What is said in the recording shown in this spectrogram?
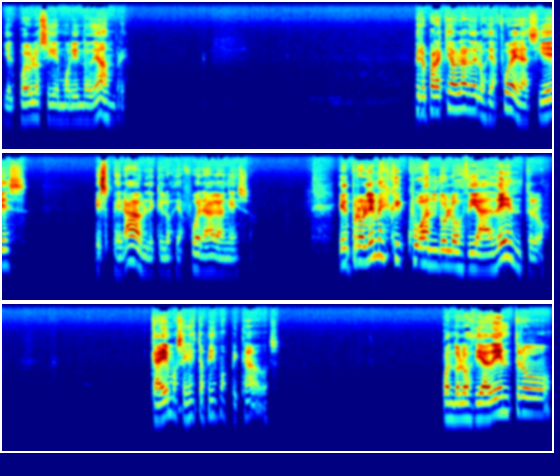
y el pueblo sigue muriendo de hambre. Pero ¿para qué hablar de los de afuera si es esperable que los de afuera hagan eso? El problema es que cuando los de adentro caemos en estos mismos pecados, cuando los de adentro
